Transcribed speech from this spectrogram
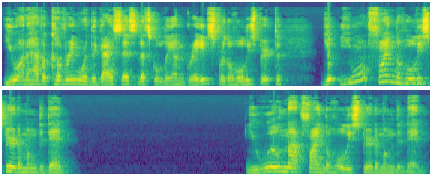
You want to have a covering where the guy says, let's go lay on graves for the Holy Spirit to, you, you won't find the Holy Spirit among the dead. You will not find the Holy Spirit among the dead.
